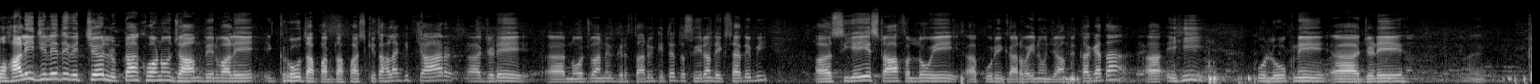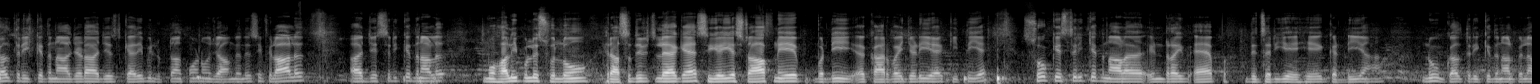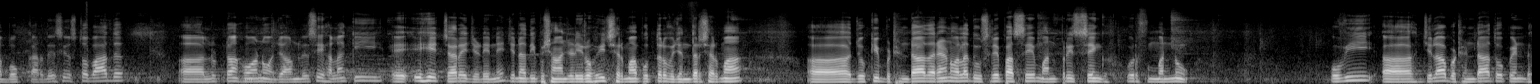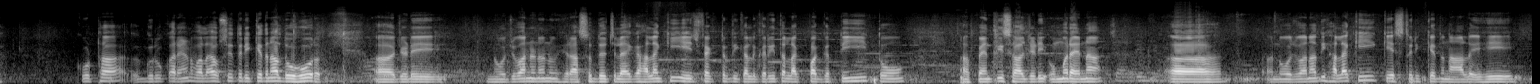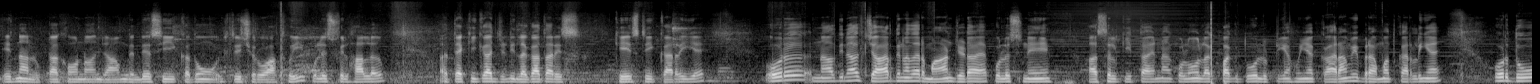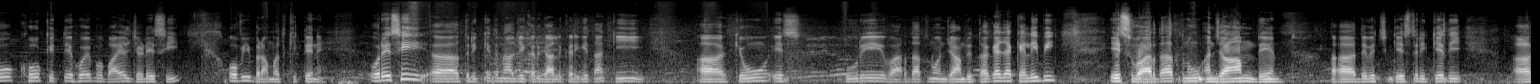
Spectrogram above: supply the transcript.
ਮੋਹਾਲੀ ਜ਼ਿਲ੍ਹੇ ਦੇ ਵਿੱਚ ਲੁੱਟਾਂ ਖੋਹਾਂ ਨੂੰ ਅੰਜਾਮ ਦੇਣ ਵਾਲੇ ਗਰੋਹ ਦਾ ਪਰਦਾਫਾਸ਼ ਕੀਤਾ। ਹਾਲਾਂਕਿ ਚਾਰ ਅ, ਜਿਹੜੇ ਅ, ਨੌਜਵਾਨ ਨੂੰ ਗ੍ਰਿਫਤਾਰ ਵੀ ਕੀਤਾ। ਤਸਵੀਰਾਂ ਦੇਖ ਸਕਦੇ ਹੋ ਵੀ ਸੀਆਈਏ ਸਟਾਫ ਵੱਲੋਂ ਇਹ ਅ, ਪੂਰੀ ਕਾਰਵਾਈ ਨੂੰ ਅੰਜਾਮ ਦਿੱਤਾ ਗਿਆ ਤਾਂ ਅ, ਇਹੀ ਉਹ ਲੋਕ ਨੇ ਅ, ਜਿਹੜੇ ਅ, ਗਲਤ ਤਰੀਕੇ ਦੇ ਨਾਲ ਜਿਹੜਾ ਜਿਸ ਕਹਦੇ ਵੀ ਲੁੱਟਾਂ ਖੋਹਾਂ ਨੂੰ ਅੰਜਾਮ ਦਿੰਦੇ ਸੀ। ਫਿਲਹਾਲ ਅ, ਜਿਸ ਤਰੀਕੇ ਦੇ ਨਾਲ ਮੋਹਾਲੀ ਪੁਲਿਸ ਵੱਲੋਂ ਹਿਰਾਸਤ ਦੇ ਵਿੱਚ ਲਿਆ ਗਿਆ ਸੀਆਈਏ ਸਟਾਫ ਨੇ ਇਹ ਵੱਡੀ ਅ, ਕਾਰਵਾਈ ਜਿਹੜੀ ਹੈ ਕੀਤੀ ਹੈ। ਸੋ ਕਿਸ ਤਰੀਕੇ ਦੇ ਨਾਲ ਇਨਡਰਾਈਵ ਐਪ ਦੇ ਜ਼ਰੀਏ ਇਹ ਗੱਡੀਆਂ ਨੂੰ ਗਲਤ ਤਰੀਕੇ ਦੇ ਨਾਲ ਪਹਿਲਾਂ ਬੁੱਕ ਕਰਦੇ ਸੀ ਉਸ ਤੋਂ ਬਾਅਦ ਲੁੱਟਾਂ ਖੋਹਾਂ ਨੂੰ ਅੰਜਾਮ ਦਿੰਦੇ ਸੀ। ਹਾਲਾਂਕਿ ਇਹ ਇਹ ਚਾਰੇ ਜਿਹੜੇ ਨੇ ਜਿਨ੍ਹਾਂ ਦੀ ਪਛਾਣ ਜਿਹੜੀ ਰੋਹਿਤ ਸ਼ਰਮਾ ਪੁੱਤਰ ਵਜਿੰਦਰ ਸ਼ਰਮਾ ਜੋ ਕਿ ਬਠਿੰਡਾ ਦਾ ਰਹਿਣ ਵਾਲਾ ਦੂਸਰੇ ਪਾਸੇ ਮਨਪ੍ਰੀਤ ਸਿੰਘ ਉਰਫ ਮੰਨੂ ਉਹ ਵੀ ਜ਼ਿਲ੍ਹਾ ਬਠਿੰਡਾ ਤੋਂ ਪਿੰਡ ਕੋਠਾ ਗੁਰੂ ਕਾ ਰਹਿਣ ਵਾਲਾ ਉਸੇ ਤਰੀਕੇ ਦੇ ਨਾਲ ਦੋ ਹੋਰ ਜਿਹੜੇ ਨੌਜਵਾਨ ਇਹਨਾਂ ਨੂੰ ਹਿਰਾਸਤ ਦੇ ਵਿੱਚ ਲਿਆ ਗਿਆ ਹਾਲਾਂਕਿ ਏਜ ਫੈਕਟਰ ਦੀ ਗੱਲ ਕਰੀ ਤਾਂ ਲਗਭਗ 30 ਤੋਂ ਅ, 35 ਸਾਲ ਜਿਹੜੀ ਉਮਰ ਹੈ ਨਾ ਨੌਜਵਾਨਾਂ ਦੀ ਹਾਲਾਂਕਿ ਕਿਸ ਤਰੀਕੇ ਦੇ ਨਾਲ ਇਹ ਇਹਨਾਂ ਲੁੱਟਾਂ ਖੋਹਾਂ ਨੂੰ ਅੰਜਾਮ ਦਿੰਦੇ ਸੀ ਕਦੋਂ ਇਸ ਦੀ ਸ਼ੁਰੂਆਤ ਹੋਈ ਪੁਲਿਸ ਫਿਲਹਾਲ ਅ, ਤਹਿਕੀਕਾਤ ਜਿਹੜੀ ਲਗਾਤਾਰ ਇਸ ਕੇਸ ਦੀ ਕਰ ਰਹੀ ਹੈ। ਔਰ ਨਾਲ ਦੀ ਨਾਲ 4 ਦਿਨਾਂ ਦਾ ਰਿਮਾਂਡ ਜਿਹੜਾ ਹੈ ਪੁਲਿਸ ਨੇ ਹਾਸਲ ਕੀਤਾ। ਇਹਨਾਂ ਕੋਲੋਂ ਲਗਭਗ ਦੋ ਲੁੱਟੀਆਂ ਹੋਈਆਂ ਕਾਰਾਂ ਵੀ ਬਰਾਮਦ ਕਰ ਲਈਆਂ ਹੈ ਔਰ ਦੋ ਖੋ ਕੀਤੇ ਹੋਏ ਮੋਬਾਈਲ ਜਿਹੜੇ ਸੀ ਉਹ ਵੀ ਬਰਾਮਦ ਕੀਤੇ ਨੇ। ਔਰ ਇਸੇ ਤਰੀਕੇ ਦੇ ਨਾਲ ਜੇਕਰ ਗੱਲ ਕਰੀਏ ਤਾਂ ਕੀ ਕਿਉਂ ਇਸ ਪੂਰੇ ਵਾਰਦਾਤ ਨੂੰ ਅੰਜਾਮ ਦਿੱਤਾ ਗਿਆ ਜਾਂ ਕਹਿ ਲਈ ਵੀ ਇਸ ਵਾਰਦਾਤ ਨੂੰ ਅੰਜਾਮ ਦੇਣ ਦੇ ਵਿੱਚ ਕਿਸ ਤਰੀਕੇ ਦੀ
